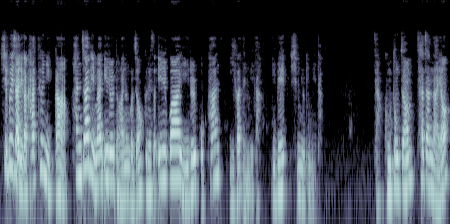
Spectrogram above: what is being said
10의 자리가 같으니까 한 자리만 1을 더하는 거죠. 그래서 1과 2를 곱한 2가 됩니다. 216입니다. 자, 공통점 찾았나요?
